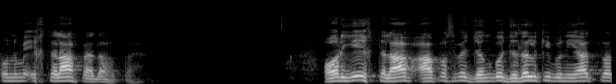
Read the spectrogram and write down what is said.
ان میں اختلاف پیدا ہوتا ہے۔ اور یہ اختلاف آپس میں جنگ و جدل کی بنیاد پر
